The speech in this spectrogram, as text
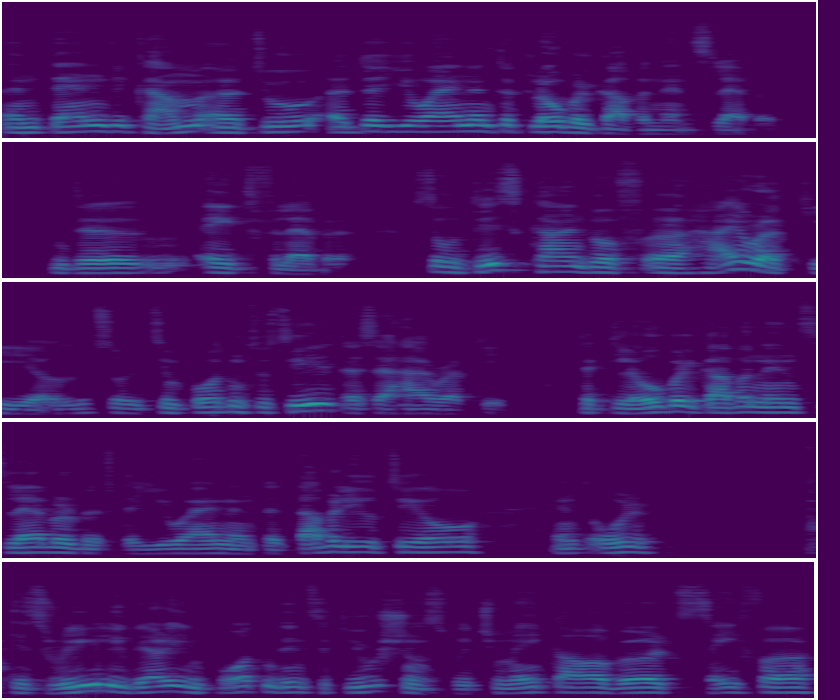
and then we come uh, to uh, the UN and the global governance level, the eighth level. So this kind of uh, hierarchy, so it's important to see it as a hierarchy. The global governance level with the UN and the WTO and all these really very important institutions which make our world safer,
